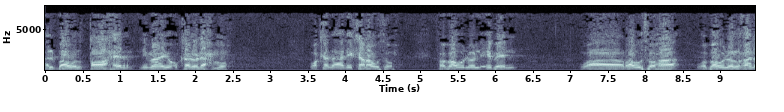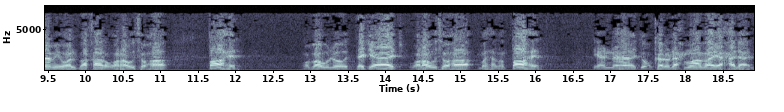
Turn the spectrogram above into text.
البول طاهر لما يؤكل لحمه وكذلك روثه. فبول الإبل وروثها وبول الغنم والبقر وروثها طاهر. وبول الدجاج وروثها مثلا طاهر لأنها تؤكل لحمها فهي حلال.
